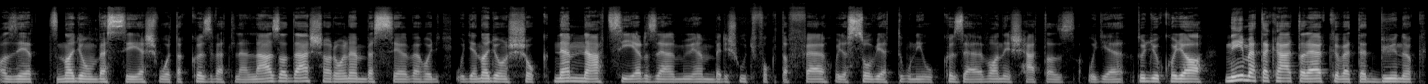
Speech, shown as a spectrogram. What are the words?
azért nagyon veszélyes volt a közvetlen lázadás, arról nem beszélve, hogy ugye nagyon sok nem náci érzelmű ember is úgy fogta fel, hogy a Szovjetunió közel van, és hát az ugye tudjuk, hogy a németek által elkövetett bűnök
